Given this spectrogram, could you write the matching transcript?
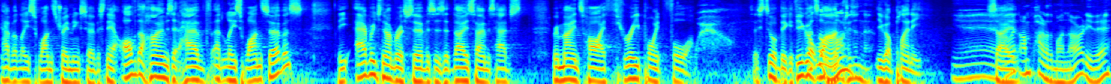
have at least one streaming service. Now, of the homes that have at least one service, the average number of services that those homes have remains high 3.4. Wow. So still big. If you've got That's one, lot, isn't it? you've got plenty. Yeah. So- I'm part of the minority there.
